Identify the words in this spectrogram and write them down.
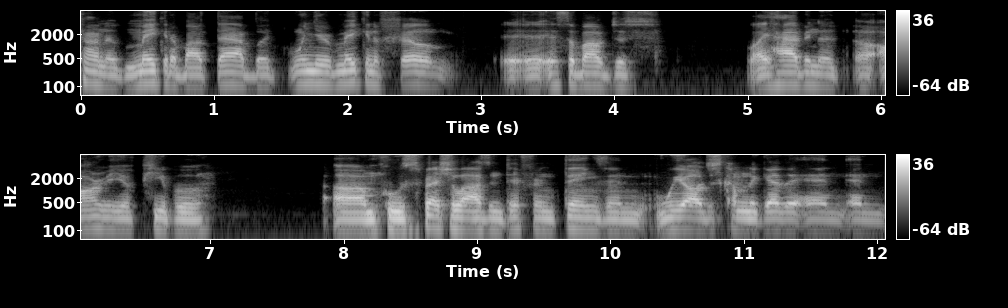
kind of make it about that, but when you're making a film, it's about just like having a, a army of people um, who specialize in different things, and we all just come together and and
